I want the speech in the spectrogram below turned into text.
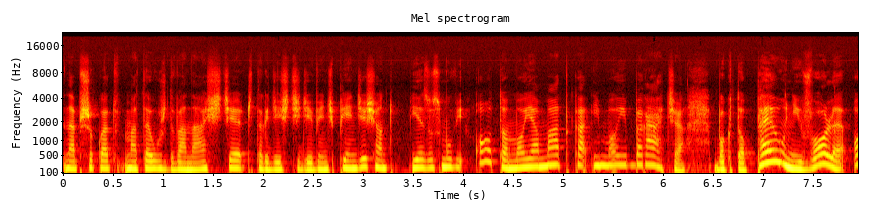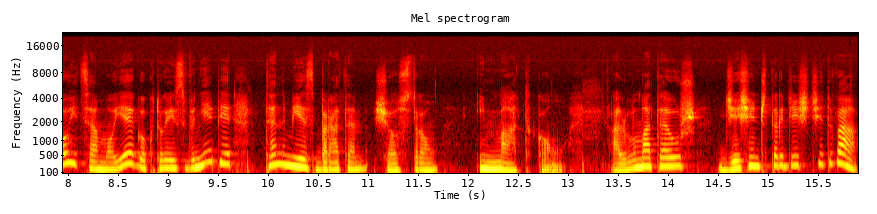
na przykład Mateusz 12, 49, 50 Jezus mówi: Oto moja matka i moi bracia, bo kto pełni wolę Ojca mojego, który jest w niebie, ten mi jest bratem, siostrą i matką. Albo Mateusz 10, 42.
